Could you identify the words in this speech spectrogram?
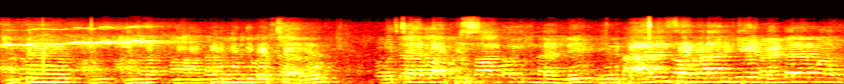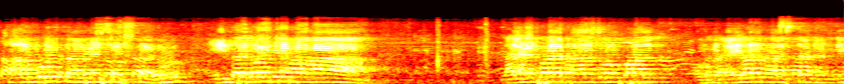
అంటూ అం- అంద- మన అందరి ముందుకు వచ్చారు వచ్చాక అప్పుడు స్టార్ట్ అవుతుందండి ఇది బ్యాలెన్స్ అవ్వడానికి వెంటనే మన తాగుబోతు రమేష్ వస్తాడు. ఇంతలోకి మన లగడపాటి రాజగోపాల్ ఒక డైలాగ్ వేస్తాడండి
